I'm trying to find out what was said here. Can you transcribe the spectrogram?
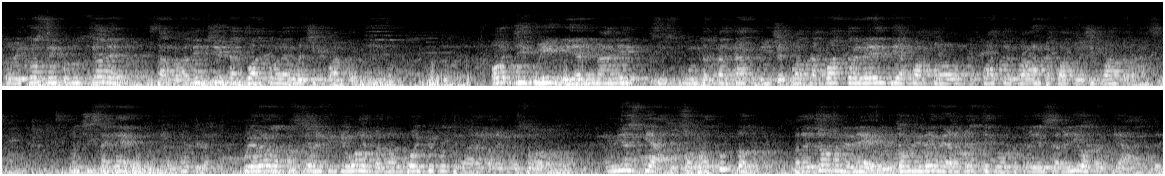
dove i costi di produzione stanno all'incirca 4,50 euro al chilo. Oggi qui gli animali si spunta, il mercato dice da 4,20 a 4,40, 4,50 massimo. Non ci stai dentro, cioè, puoi avere la passione finché vuoi, ma non puoi più continuare a fare questo lavoro. E mi dispiace soprattutto per le giovani leve, le giovani leve e ragazzi come potrei essere io o tanti altri,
